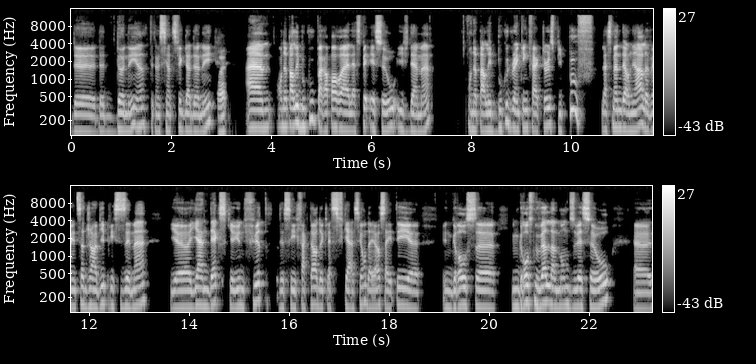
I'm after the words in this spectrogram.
de, données. Hein? Tu es un scientifique de la donnée. on a parlé beaucoup par rapport à l'aspect SEO, évidemment. On a parlé beaucoup de ranking factors. Puis pouf, la semaine dernière, le 27 janvier précisément, il y a Yandex qui a eu une fuite de ses facteurs de classification. D'ailleurs, ça a été euh, une, grosse, euh, une grosse nouvelle dans le monde du SEO. Euh,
